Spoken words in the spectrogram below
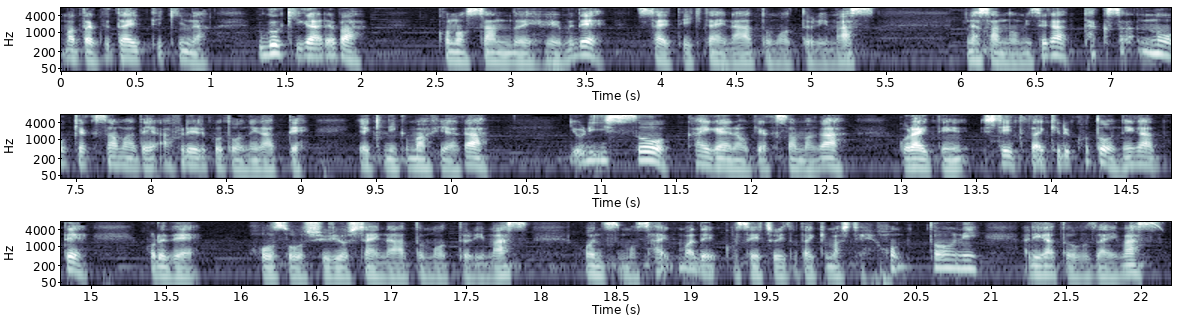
また具体的な動きがあればこのスタンド FM で伝えていきたいなと思っております。皆さんのお店がたくさんのお客様で溢れることを願って焼肉マフィアがより一層海外のお客様がご来店していただけることを願ってこれで放送を終了したいなと思っております。本日も最後までご清聴いただきまして本当にありがとうございます。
